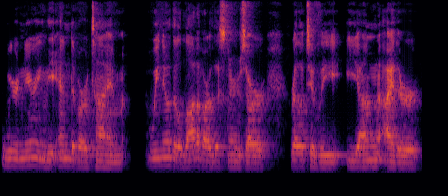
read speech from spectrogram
We're nearing the end of our time. We know that a lot of our listeners are relatively young, either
